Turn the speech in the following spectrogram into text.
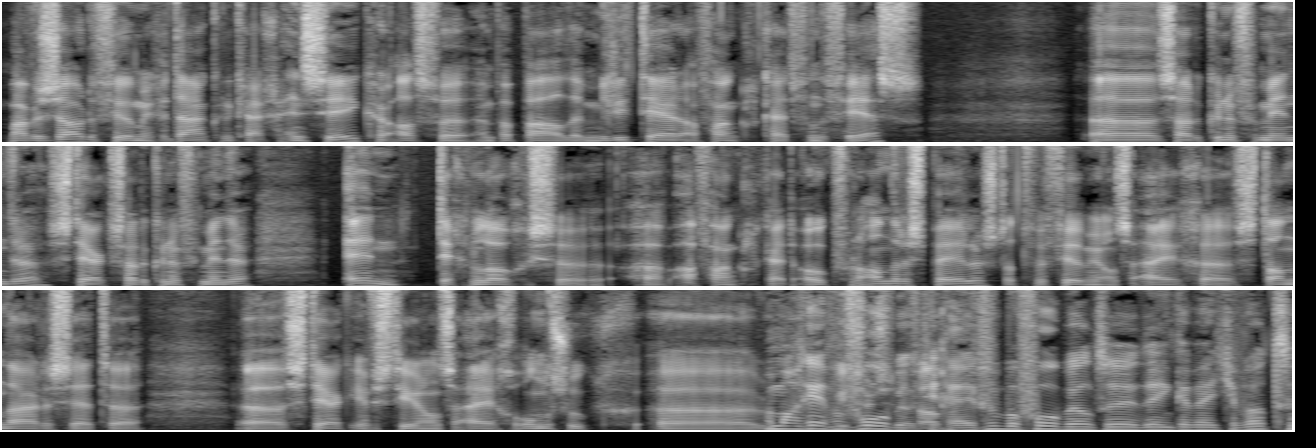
Maar we zouden veel meer gedaan kunnen krijgen. En zeker als we een bepaalde militaire afhankelijkheid van de VS uh, zouden kunnen verminderen, sterk zouden kunnen verminderen. En technologische afhankelijkheid ook van andere spelers. Dat we veel meer onze eigen standaarden zetten. Uh, sterk investeren in ons eigen onderzoek. Uh, mag ik even een voorbeeldje geven? Bijvoorbeeld uh, denken, weet je wat,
